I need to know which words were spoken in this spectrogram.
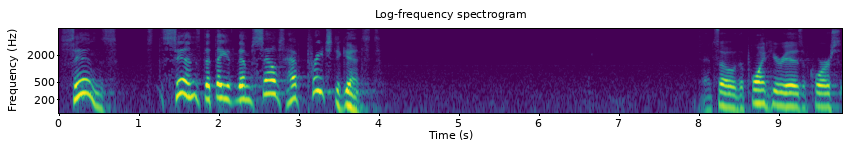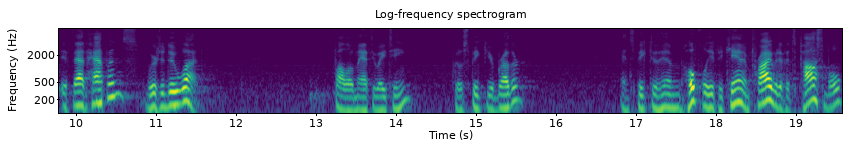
sins sins that they themselves have preached against. And so the point here is, of course, if that happens, we're to do what? Follow Matthew 18. Go speak to your brother and speak to him, hopefully, if you can, in private if it's possible.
